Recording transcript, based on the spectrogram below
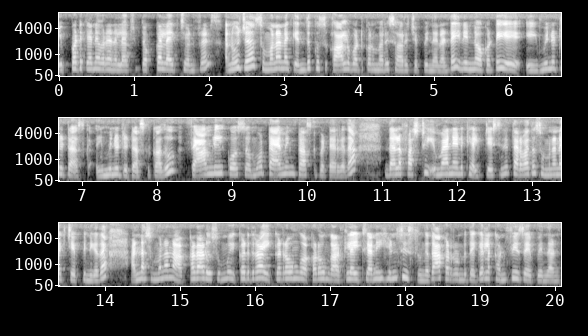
ఇప్పటికైనా ఎవరైనా లైక్ చెప్తే ఒక్క లైక్ చేయండి ఫ్రెండ్స్. అనుజ సుమన నాకు ఎందుకు కాళ్ళు పట్టుకొని మరీ సారీ చెప్పింది అంటే నిన్న ఒకటి ఇమ్యూనిటీ టాస్క్ ఇమ్యూనిటీ టాస్క్ కాదు ఫ్యామిలీ కోసము టైమింగ్ టాస్క్ పెట్టారు కదా. దానిలో ఫస్ట్ ఇమాన్యుయల్కి హెల్ప్ చేసింది తర్వాత సుమనకి చెప్పింది కదా. అన్న సుమన అక్కడ ఆడు సుమ్ము ఇక్కడ రా ఇక్కడ ఉంగు అక్కడ ఉంగు అట్లా ఇట్లా అని హింట్స్ ఇస్తుంది కదా. అక్కడ రెండు దగ్గరలో కన్ఫ్యూజ్ అయిపోయిందంట.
